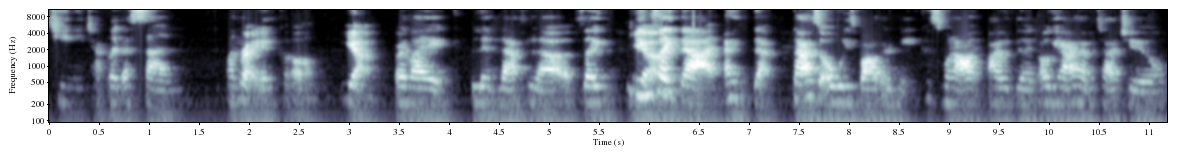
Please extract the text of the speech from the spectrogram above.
teeny, ta- like a sun on Right. the ankle, Yeah. or like live, laugh, love, like things Yeah. like that. I that that's always bothered me because when I I would be like, oh yeah, I have a tattoo.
